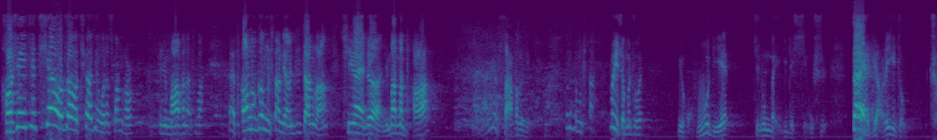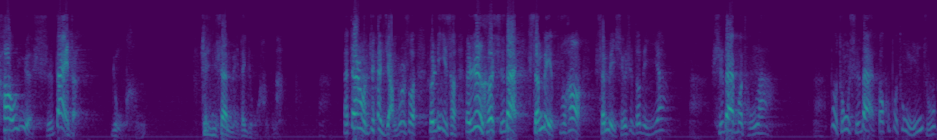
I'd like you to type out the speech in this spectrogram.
好像一只跳蚤跳进我的窗口。这就麻烦了，是吧？哎，旁边更上两只蟑螂，亲爱的，你慢慢爬，那就煞风景，不能这么唱。为什么？诸位，有蝴蝶这种美丽的形式，代表了一种超越时代的永恒，真善美的永恒啊！那当然，我这样讲不是说说历朝任何时代审美符号、审美形式都得一样啊。时代不同了，啊，不同时代包括不同民族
